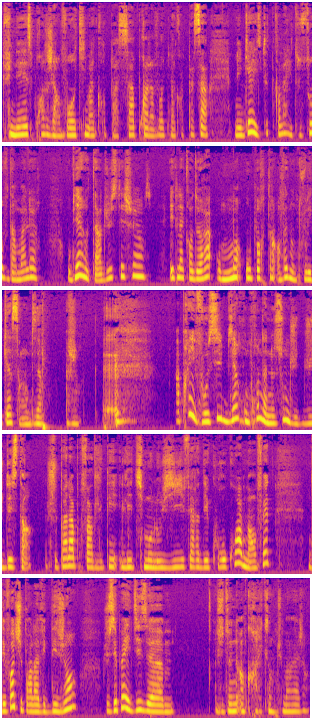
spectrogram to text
punaise, pourquoi j'invoque qu'il ne m'accorde pas ça? Pourquoi j'invoque qu'il ne m'accorde pas ça? Mais gars, peut-être qu'Allah, il te sauve d'un malheur. Ou bien il retarde juste l'échéance. Et te l'accordera au moment opportun. En fait, dans tous les cas, c'est un bien. Après, il faut aussi bien comprendre la notion du, du destin. Je suis pas là pour faire de l'étymologie, faire des cours ou quoi, mais en fait, des fois, tu parles avec des gens, je sais pas, ils disent. Euh, je donne encore l'exemple du mariage. Hein.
